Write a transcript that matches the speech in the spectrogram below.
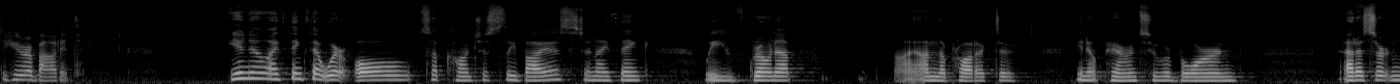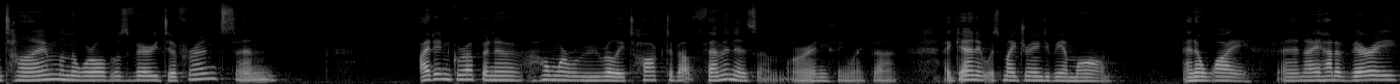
to hear about it. You know, I think that we're all subconsciously biased, and I think we've grown up. I'm the product of, you know, parents who were born at a certain time when the world was very different. And I didn't grow up in a home where we really talked about feminism or anything like that. Again, it was my dream to be a mom and a wife. And I had a very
